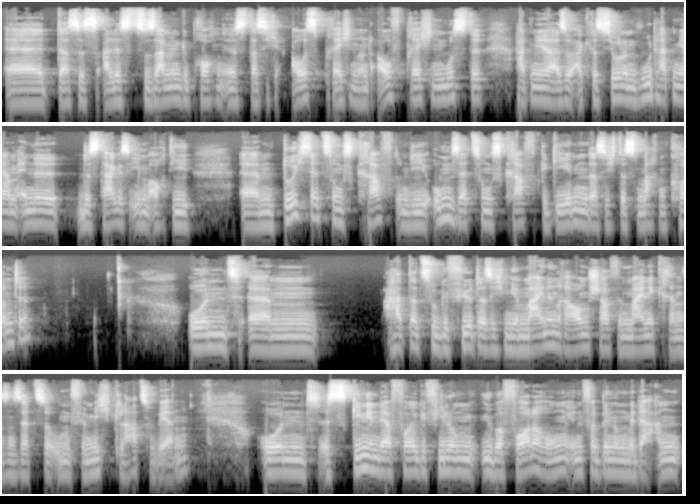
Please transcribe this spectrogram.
äh, dass es alles zusammengebrochen ist, dass ich ausbrechen und aufbrechen musste, hat mir, also Aggression und Wut hat mir am Ende des Tages eben auch die ähm, Durchsetzungskraft und die Umsetzungskraft gegeben, dass ich das machen konnte und ähm, hat dazu geführt, dass ich mir meinen Raum schaffe, meine Grenzen setze, um für mich klar zu werden. Und es ging in der Folge viel um Überforderung in Verbindung mit der An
